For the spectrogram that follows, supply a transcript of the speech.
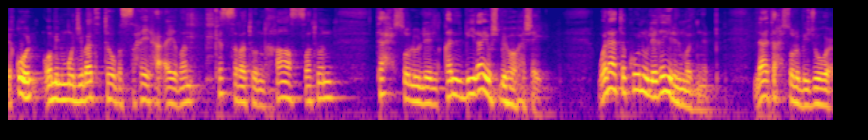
يقول ومن موجبات التوبة الصحيحة أيضا كسرة خاصة تحصل للقلب لا يشبهها شيء ولا تكون لغير المذنب لا تحصل بجوع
